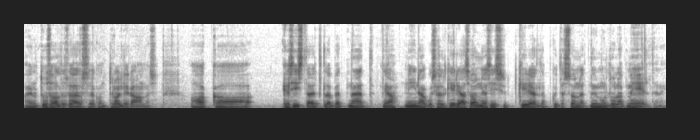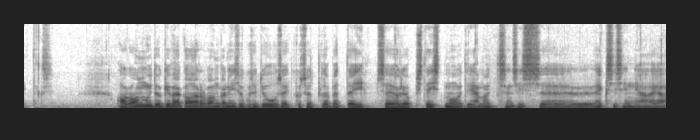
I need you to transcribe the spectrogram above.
ainult usaldusväärsuse kontrolli raames, aga ja siis ta ütleb, et näed, jah, nii nagu seal kirjas on ja siis kirjeldab, kuidas on, et nüüd mul tuleb meelde näiteks. Aga on muidugi väga harva on ka niisuguseid juhuseid, kus ütleb, et ei, see oli hoopis teistmoodi ja ma ütlesin siis äh,, eksisin ja, ja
